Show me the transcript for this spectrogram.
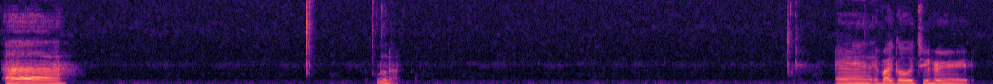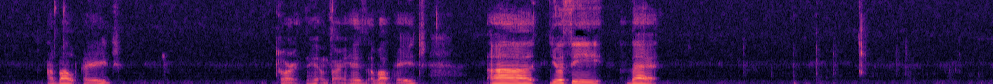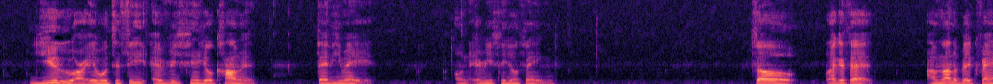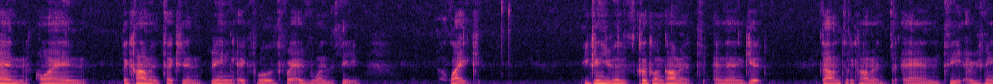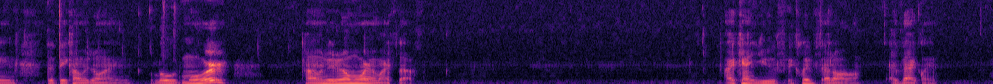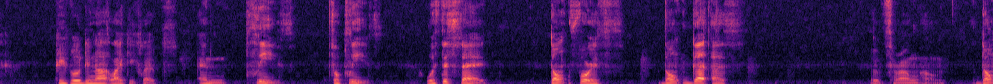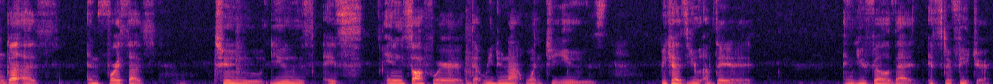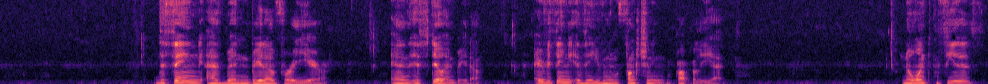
uh, Luna And if I go to her about page, or I'm sorry, his about page, uh, you'll see that you are able to see every single comment that he made on every single thing. So, like I said, I'm not a big fan on the comment section being exposed for everyone to see. Like, you can even just click on comments and then get down to the comments and see everything that they commented on. Load more, commented on more on my stuff. I can't use Eclipse at all. Exactly. People do not like Eclipse. And please, so please, with this said, don't force, don't gut us. Oops, wrong home. Don't gut us and force us to use a any software that we do not want to use because you updated it and you feel that it's the future. The thing has been in beta for a year and it's still in beta. Everything isn't even functioning properly yet. No one can see this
